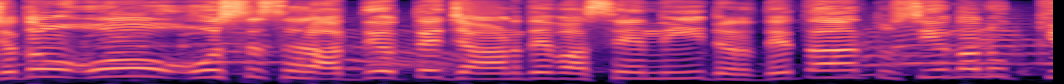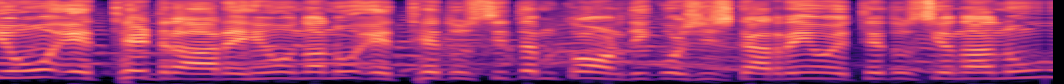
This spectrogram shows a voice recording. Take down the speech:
ਜਦੋਂ ਉਹ ਉਸ ਸਰਹੱਦ ਦੇ ਉੱਤੇ ਜਾਣ ਦੇ ਵਾਸਤੇ ਨਹੀਂ ਡਰਦੇ, ਤਾਂ ਤੁਸੀਂ ਉਹਨਾਂ ਨੂੰ ਕਿਉਂ ਇੱਥੇ ਡਰਾ ਰਹੇ ਹੋ? ਉਹਨਾਂ ਨੂੰ ਇੱਥੇ ਤੁਸੀਂ ਧਮਕਾਉਣ ਦੀ ਕੋਸ਼ਿਸ਼ ਕਰ ਰਹੇ ਹੋ? ਇੱਥੇ ਤੁਸੀਂ ਉਹਨਾਂ ਨੂੰ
